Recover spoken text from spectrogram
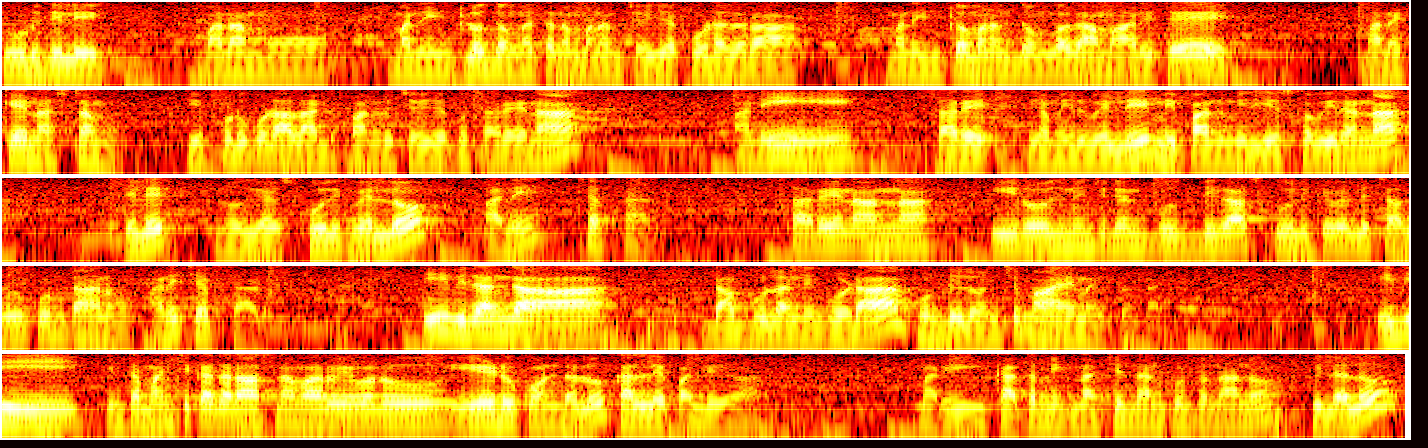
చూడు దిలీప్ మనము మన ఇంట్లో దొంగతనం మనం చెయ్యకూడదురా. మన ఇంట్లో మనం దొంగగా మారితే మనకే నష్టము. ఎప్పుడు కూడా అలాంటి పనులు చేయకు సరేనా? అని సరే ఇక మీరు వెళ్ళి మీ పనులు మీరు చేసుకో వీరన్న. దిలీప్ నువ్వు ఇక స్కూల్కి వెళ్ళు అని చెప్పాడు. సరే నాన్న. ఈ రోజు నుంచి నేను బుద్ధిగా స్కూల్కి వెళ్ళి చదువుకుంటాను అని చెప్పాడు. ఈ విధంగా డబ్బులన్నీ కూడా హుండీలోంచి మాయమవుతున్నాయి ఇది ఇంత మంచి కథ రాసిన వారు ఎవరు? ఏడు కొండలు కల్లేపల్లి గారు. మరి ఈ కథ మీకు నచ్చింది అనుకుంటున్నాను పిల్లలు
